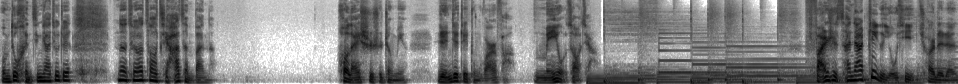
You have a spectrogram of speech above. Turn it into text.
我们都很惊讶，就这，那就要造假怎么办呢？后来事实证明，人家这种玩法没有造假。凡是参加这个游戏圈的人，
